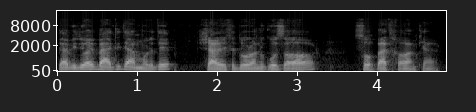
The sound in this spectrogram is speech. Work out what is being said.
در ویدیوهای بعدی در مورد شرایط دوران گذار صحبت خواهم کرد.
